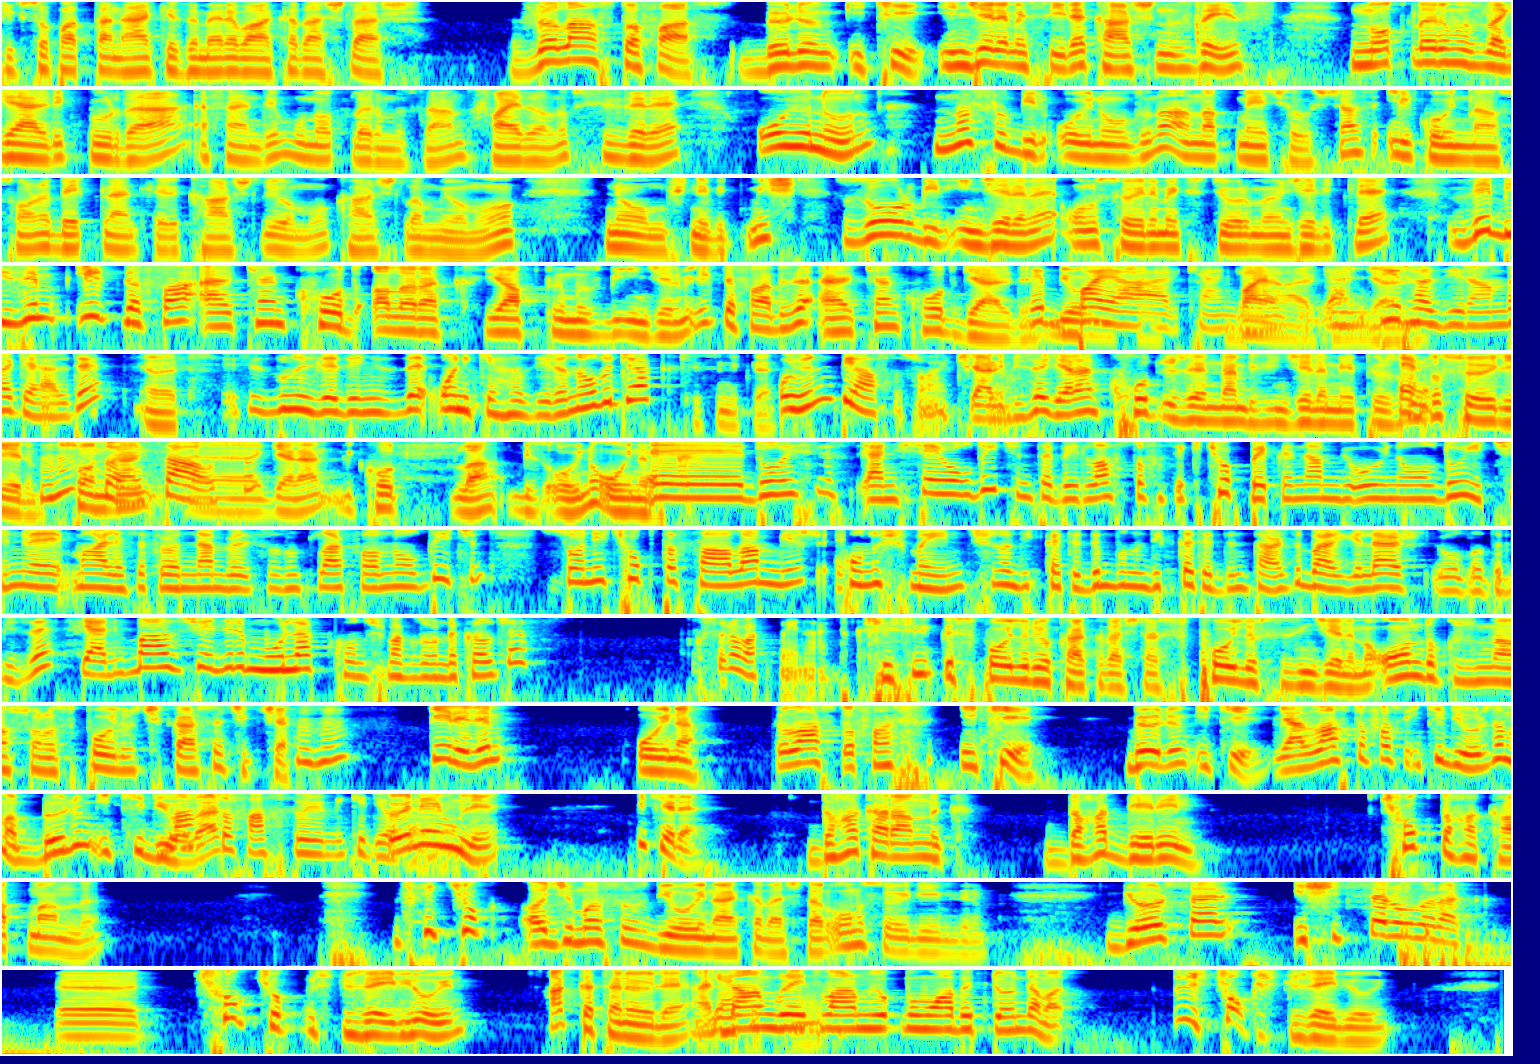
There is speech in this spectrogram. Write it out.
Pixopat'tan herkese merhaba arkadaşlar. The Last of Us bölüm 2 incelemesiyle karşınızdayız. Notlarımızla geldik burada. Efendim bu notlarımızdan faydalanıp sizlere oyunun nasıl bir oyun olduğunu anlatmaya çalışacağız. İlk oyundan sonra beklentileri karşılıyor mu, karşılamıyor mu? Ne olmuş, ne bitmiş? Zor bir inceleme, onu söylemek istiyorum öncelikle. Ve bizim ilk defa erken kod alarak yaptığımız bir inceleme. İlk defa bize erken kod geldi. Ve bir bayağı erken geldi. Bayağı erken yani geldi. 1 Haziran'da geldi. Evet, E, Siz bunu izlediğinizde 12 Haziran olacak. kesinlikle. Oyun bir hafta sonra çıkıyor. Yani bize gelen kod üzerinden biz inceleme yapıyoruz. Bunu Evet. da söyleyelim. Hı hı, Sonradan Sony sağ e, olsun. gelen bir kodla biz oyunu oynadık. Ee, dolayısıyla yani şey olduğu için tabii Last of Us 2 çok beklenen bir oyun olduğu için ve maalesef önden böyle sızıntılar falan olduğu için Sony çok da sağlam bir konuşmayın, şuna dikkat edin, buna dikkat edin tarzı belgeler yolladı bize. Yani bazı şeyleri muğlak konuşmak zorunda kalacağız. Kusura bakmayın artık. Kesinlikle spoiler yok arkadaşlar. Spoilersız inceleme. 19'undan sonra spoiler çıkarsa çıkacak. Hı hı. Gelelim oyuna. The Last of Us 2. Bölüm 2. Yani Last of Us 2 diyoruz ama bölüm 2 diyorlar. Last of Us bölüm 2 diyorlar. Önemli. evet. Bir kere daha karanlık, daha derin, çok daha katmanlı ve çok acımasız bir oyun arkadaşlar. Onu söyleyebilirim. Görsel, işitsel olarak e, çok çok üst düzey bir oyun. Hakikaten öyle. Hani Gerçekten downgrade öyle. var mı yok mu muhabbet döndü ama üst çok üst düzey bir oyun.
